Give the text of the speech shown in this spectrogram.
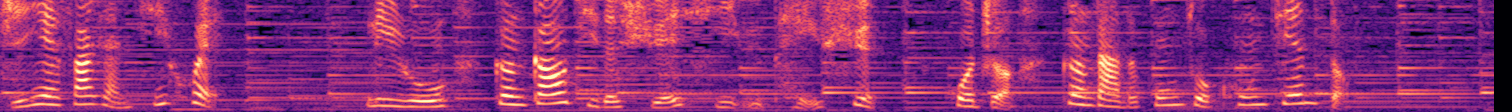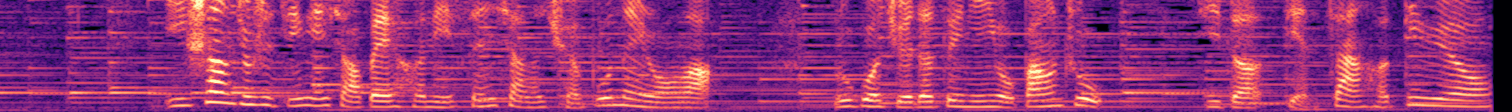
职业发展机会。例如更高级的学习与培训，或者更大的工作空间等。以上就是今天小贝和你分享的全部内容了。如果觉得对你有帮助，记得点赞和订阅哦。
